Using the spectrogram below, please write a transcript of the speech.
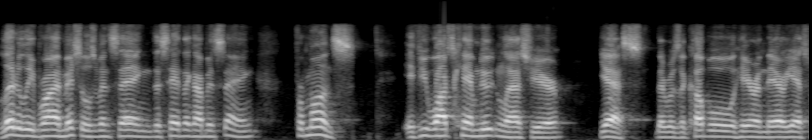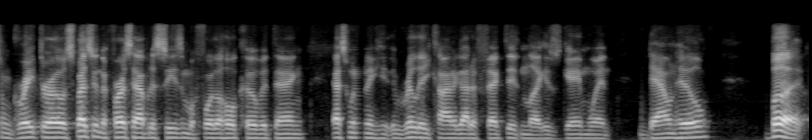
literally Brian Mitchell's been saying the same thing I've been saying for months. If you watched Cam Newton last year, yes, there was a couple here and there. He had some great throws, especially in the first half of the season before the whole COVID thing. That's when he really kind of got affected and like his game went downhill. But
